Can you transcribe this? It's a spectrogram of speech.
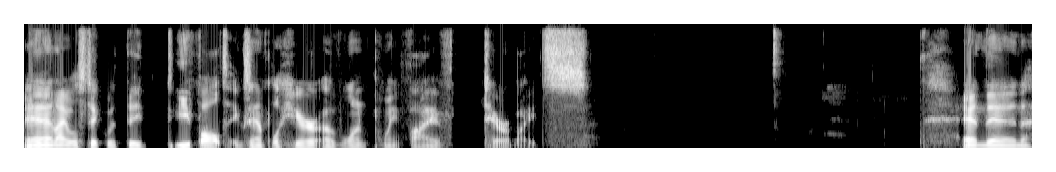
And I will stick with the default example here of 1.5 terabytes. And then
